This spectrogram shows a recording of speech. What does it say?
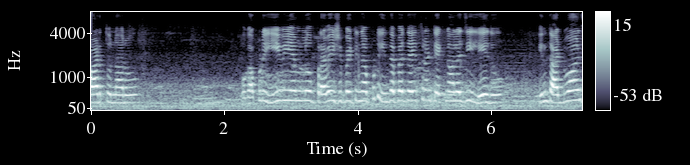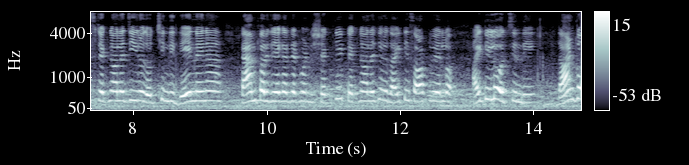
వాడుతున్నారు. ఒకప్పుడు ఈవీఎంలు ప్రవేశపెట్టినప్పుడు ఇంత పెద్ద ఎత్తున టెక్నాలజీ లేదు. ఇంత అడ్వాన్స్ టెక్నాలజీ ఈరోజు వచ్చింది దేన్నైనా ట్యాంపర్ చేయగలిగేటువంటి శక్తి టెక్నాలజీ ఈరోజు ఐటీ సాఫ్ట్వేర్లో ఐటీలో వచ్చింది. దాంట్లో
